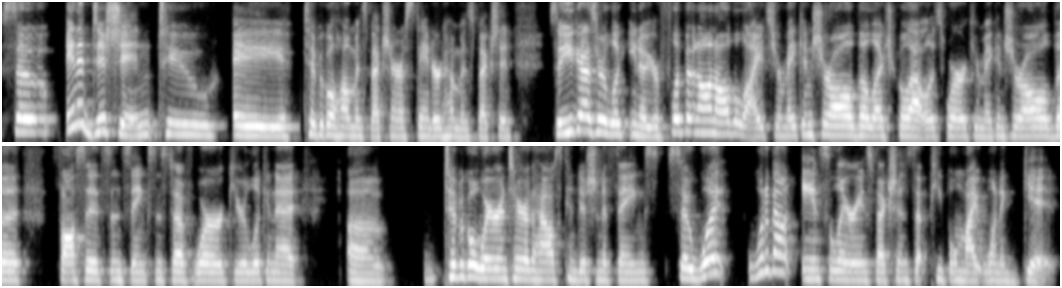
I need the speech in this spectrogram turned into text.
So, in addition to a typical home inspection or a standard home inspection, so you guys are looking, you know, you're flipping on all the lights, you're making sure all the electrical outlets work, you're making sure all the faucets and sinks and stuff work, you're looking at uh, typical wear and tear of the house, condition of things. So what what about ancillary inspections that people might want to get,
